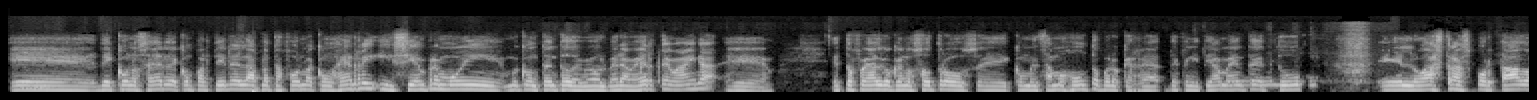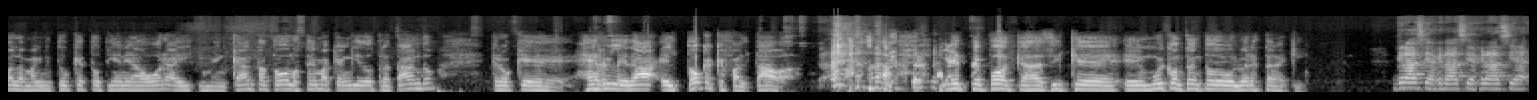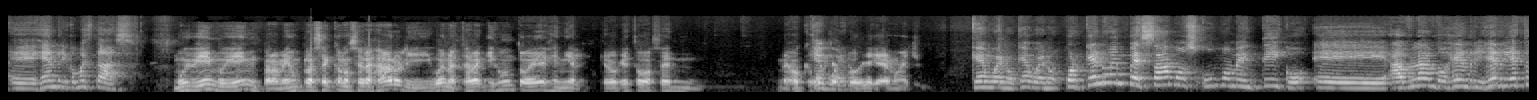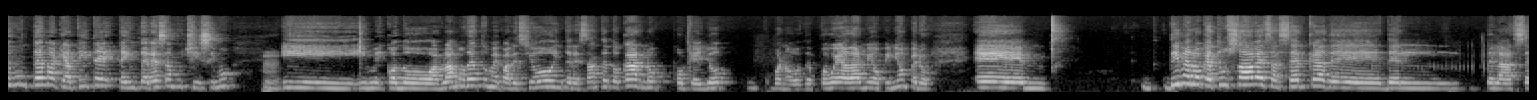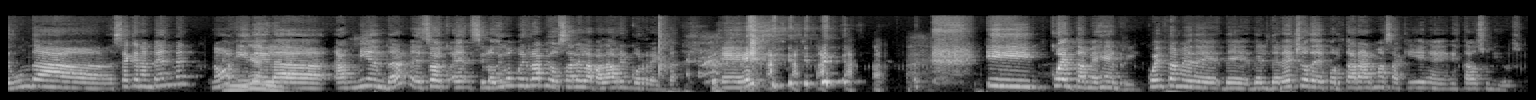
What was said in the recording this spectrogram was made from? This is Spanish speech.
de conocer, de compartir la plataforma con Henry y siempre muy, muy contento de volver a verte, Mayra. Esto fue algo que nosotros eh, comenzamos juntos, pero que definitivamente tú eh, lo has transportado a la magnitud que esto tiene ahora y, me encanta todos los temas que han ido tratando. Creo que Henry le da el toque que faltaba a este podcast, así que eh, muy contento de volver a estar aquí. Gracias, gracias, gracias. Henry, ¿cómo estás? Muy bien, muy bien. Para mí es un placer conocer a Harold y bueno, estar aquí juntos es genial. Creo que esto va a ser Mejor que qué bueno. día que hayamos hecho. Qué bueno, qué bueno. ¿Por qué no empezamos un momentico eh, hablando, Henry? Henry, este es un tema que a ti te, te interesa muchísimo hmm. y, cuando hablamos de esto me pareció interesante tocarlo porque yo, bueno, después voy a dar mi opinión, pero eh, dime lo que tú sabes acerca de, de la segunda Second Amendment, ¿no? Y de la enmienda. Eso, eh, si lo digo muy rápido, sale la palabra incorrecta. Eh, y cuéntame, Henry, cuéntame del derecho de portar armas aquí en, Estados Unidos.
